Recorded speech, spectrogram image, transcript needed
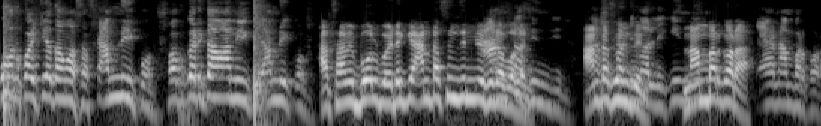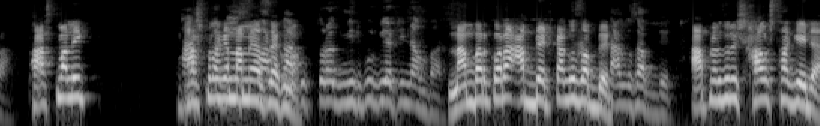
কোন কয়টা দাম আছে? আমনি কোন? সব গাড়ি দাম আমি আমি কোন? আচ্ছা আমি বলব এটা কি আন্টাস ইঞ্জিন সেটা বলেন। আন্টাস ইঞ্জিন নাম্বার করা। নাম্বার করা। ফার্স্ট মালিক ফার্স্ট মালিকের নামে আছে এখনও। Uttara Mirpur BRT number number করা আপডেট কাগজ আপডেট কাগজ আপডেট আপনার যদি সাহস থাকে এটা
